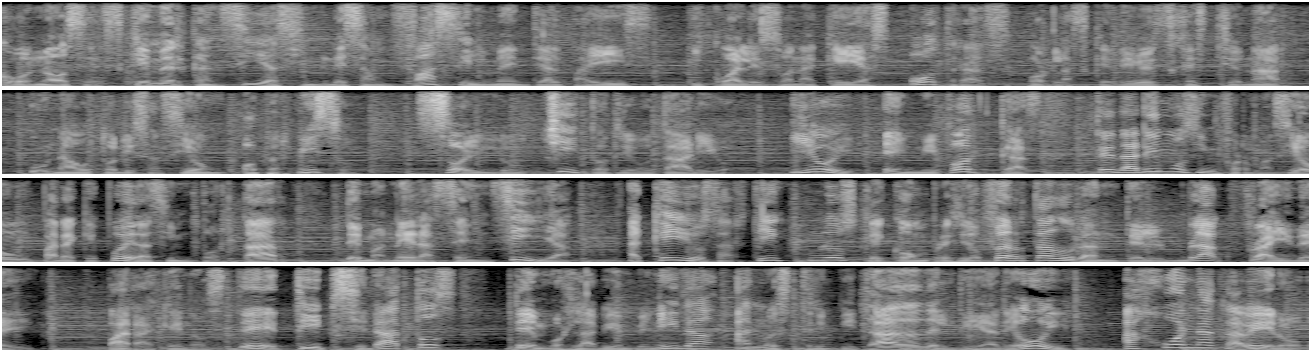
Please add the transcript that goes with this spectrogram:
¿Conoces qué mercancías ingresan fácilmente al país y cuáles son aquellas otras por las que debes gestionar una autorización o permiso? Soy Luchito Tributario y hoy en mi podcast te daremos información para que puedas importar de manera sencilla aquellos artículos que compres de oferta durante el Black Friday. Para que nos dé tips y datos, demos la bienvenida a nuestra invitada del día de hoy, a Juana Cabero,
